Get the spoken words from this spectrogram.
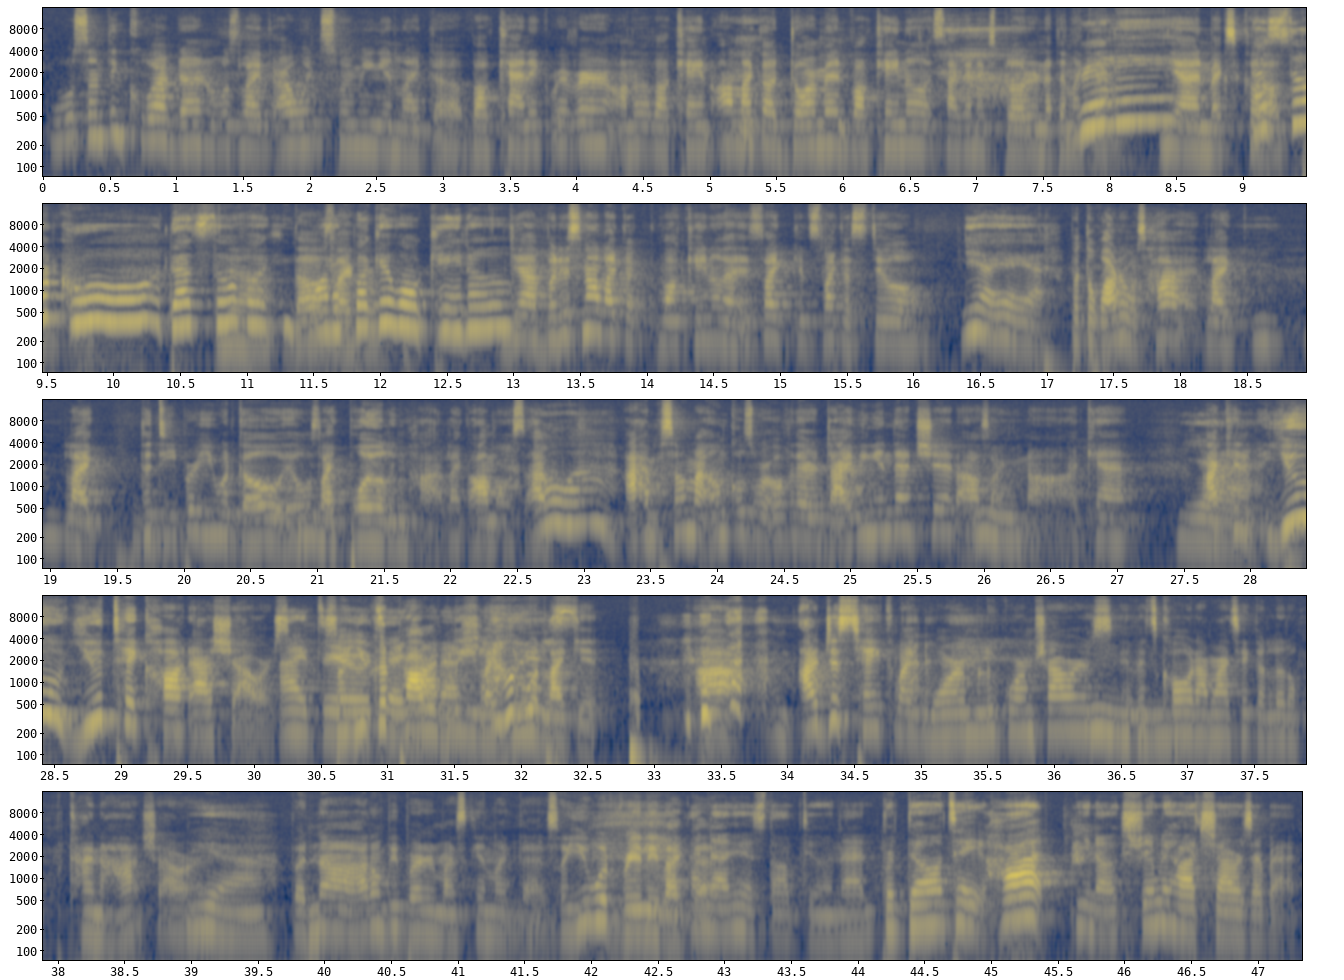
Well, something cool I've done was like I went swimming in like a volcanic river on a volcano, on like a dormant volcano. It's not gonna explode or nothing like that. Really? Yeah, in Mexico. That's that so pretty cool. That's so Yeah, fucking that on a like- fucking volcano. Yeah, but it's not like a volcano that it's like it's like a still Yeah, yeah, yeah. but the water was hot. Like Mm-hmm. like the deeper you would go, it was like boiling hot, like almost. I, oh wow. I some of my uncles were over there diving in that shit. I was like, nah, I can't. Mm. Yeah. I can. You you take hot ass showers. I So you could probably like you would like it. I I just take like warm, lukewarm showers. If it's cold, I might take a little kind of hot shower. Mm. Yeah. But nah, I don't be burning my skin like that. So you would really like I know that. I need to stop doing that. But don't take hot, you know, extremely hot showers are bad.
